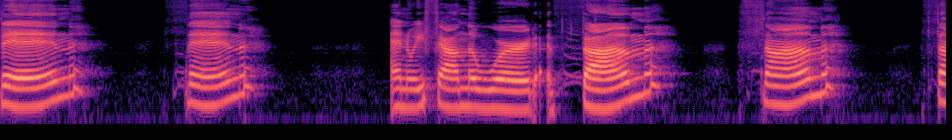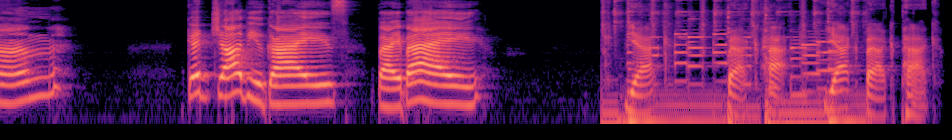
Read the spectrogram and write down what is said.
thin, thin. And we found the word thumb, thumb, thumb. Good job, you guys. Bye bye. Yak Backpack. Yak Backpack.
